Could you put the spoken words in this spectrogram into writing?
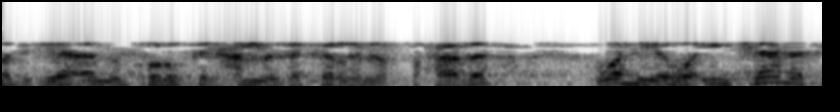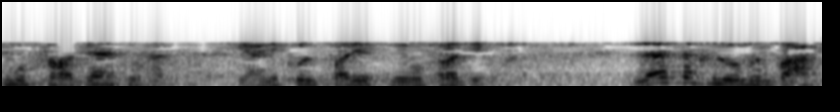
قد جاء من طرق عما ذكرنا من الصحابة وهي وإن كانت مفرداتها يعني كل طريق بمفرده. لا تخلو من ضعف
